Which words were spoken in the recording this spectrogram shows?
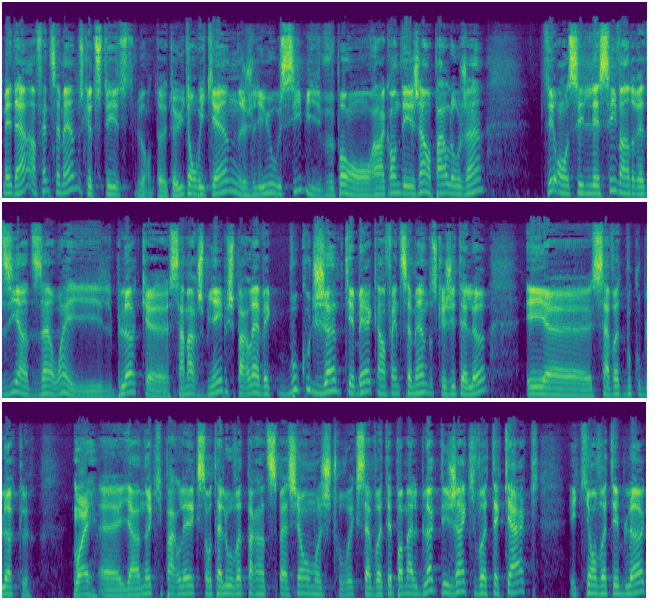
Mais d'ailleurs, en fin de semaine, parce que tu t'es, bon, t'as, t'as eu ton week-end, je l'ai eu aussi, puis pas, on rencontre des gens, on parle aux gens. Tu sais, on s'est laissé vendredi en disant, ouais, le bloc, euh, ça marche bien. Puis je parlais avec beaucoup de gens de Québec en fin de semaine parce que j'étais là, et euh, ça vote beaucoup bloc. Là. Ouais. Euh, Il y en a qui parlaient, qui sont allés au vote par anticipation. Moi, je trouvais que ça votait pas mal bloc. Des gens qui votaient CAC et qui ont voté bloc.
